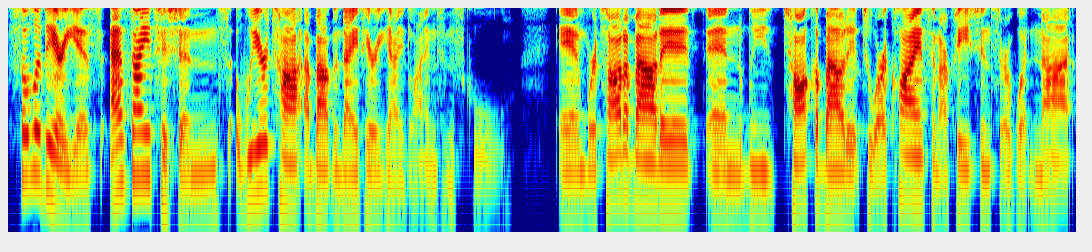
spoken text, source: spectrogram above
So, Ladarius, as dietitians, we are taught about the dietary guidelines in school. And we're taught about it and we talk about it to our clients and our patients or whatnot.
